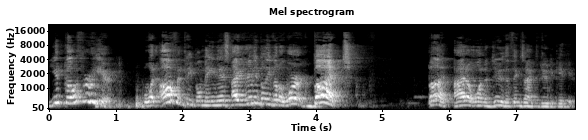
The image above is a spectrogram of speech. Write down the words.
you'd go through here. What often people mean is, I really believe it'll work, but, but I don't want to do the things I have to do to get here.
